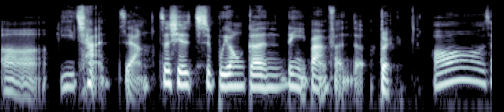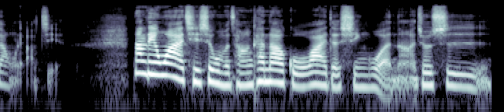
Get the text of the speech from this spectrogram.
呃遗产，这样这些是不用跟另一半分的。对，哦，这样我了解。那另外，其实我们常常看到国外的新闻啊，就是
